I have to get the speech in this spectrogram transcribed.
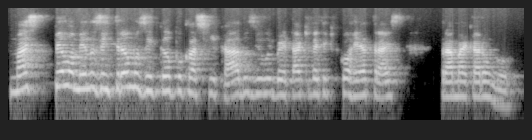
mas pelo menos entramos em campo classificados e o Libertar que vai ter que correr atrás para marcar um gol.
